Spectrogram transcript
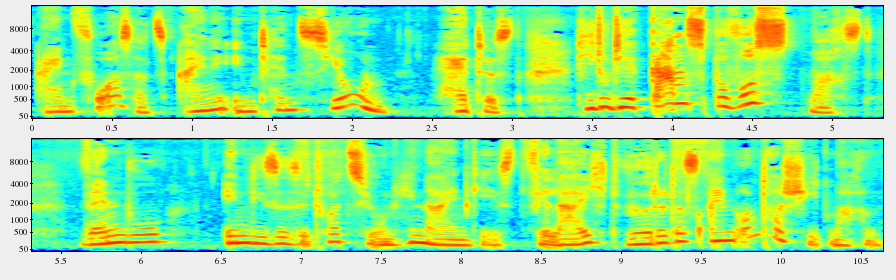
einen Vorsatz, eine Intention hättest, die du dir ganz bewusst machst, wenn du in diese Situation hineingehst. Vielleicht würde das einen Unterschied machen.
